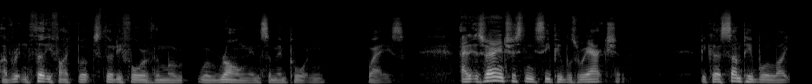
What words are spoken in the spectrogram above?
I've written 35 books, 34 of them were, were wrong in some important ways. And it was very interesting to see people's reaction because some people like,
